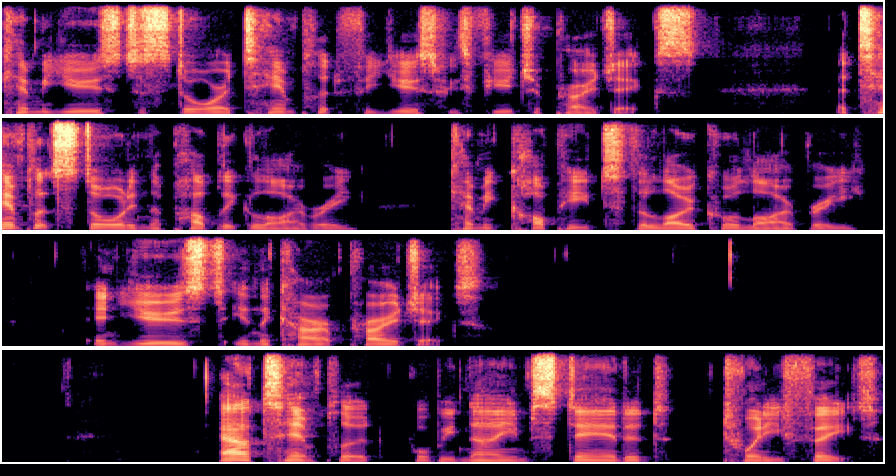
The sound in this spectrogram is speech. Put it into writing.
can be used to store a template for use with future projects. A template stored in the public library can be copied to the local library and used in the current project. Our template will be named Standard 20 feet.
